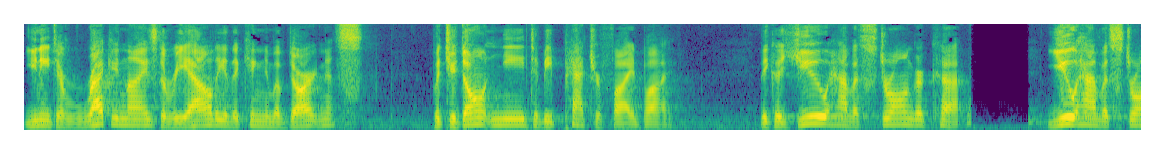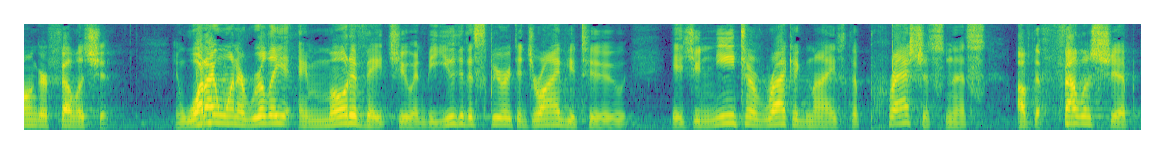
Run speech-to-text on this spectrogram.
You need to recognize the reality of the kingdom of darkness, but you don't need to be petrified by it because you have a stronger cup. You have a stronger fellowship. And what I want to really uh, motivate you and be you to the Spirit to drive you to is you need to recognize the preciousness of the fellowship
